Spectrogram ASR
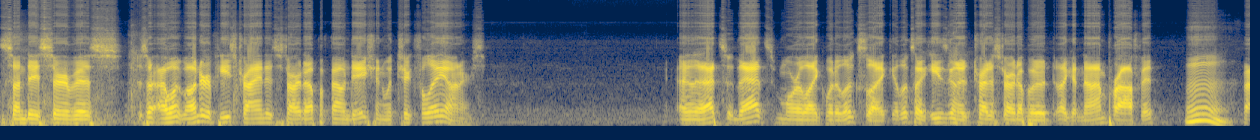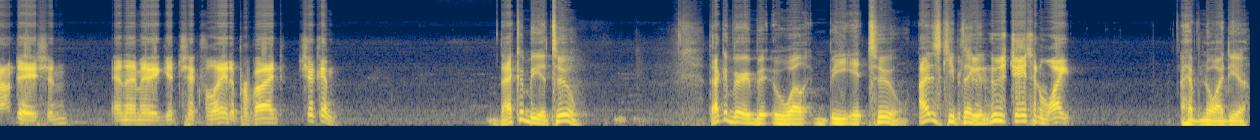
Sunday service. So I wonder if he's trying to start up a foundation with Chick-fil-A honors. And that's that's more like what it looks like. It looks like he's going to try to start up a like a nonprofit Mm. foundation, and then maybe get Chick Fil A to provide chicken. That could be it too. That could very be, well be it too. I just keep thinking. Who's Jason White? I have no idea.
